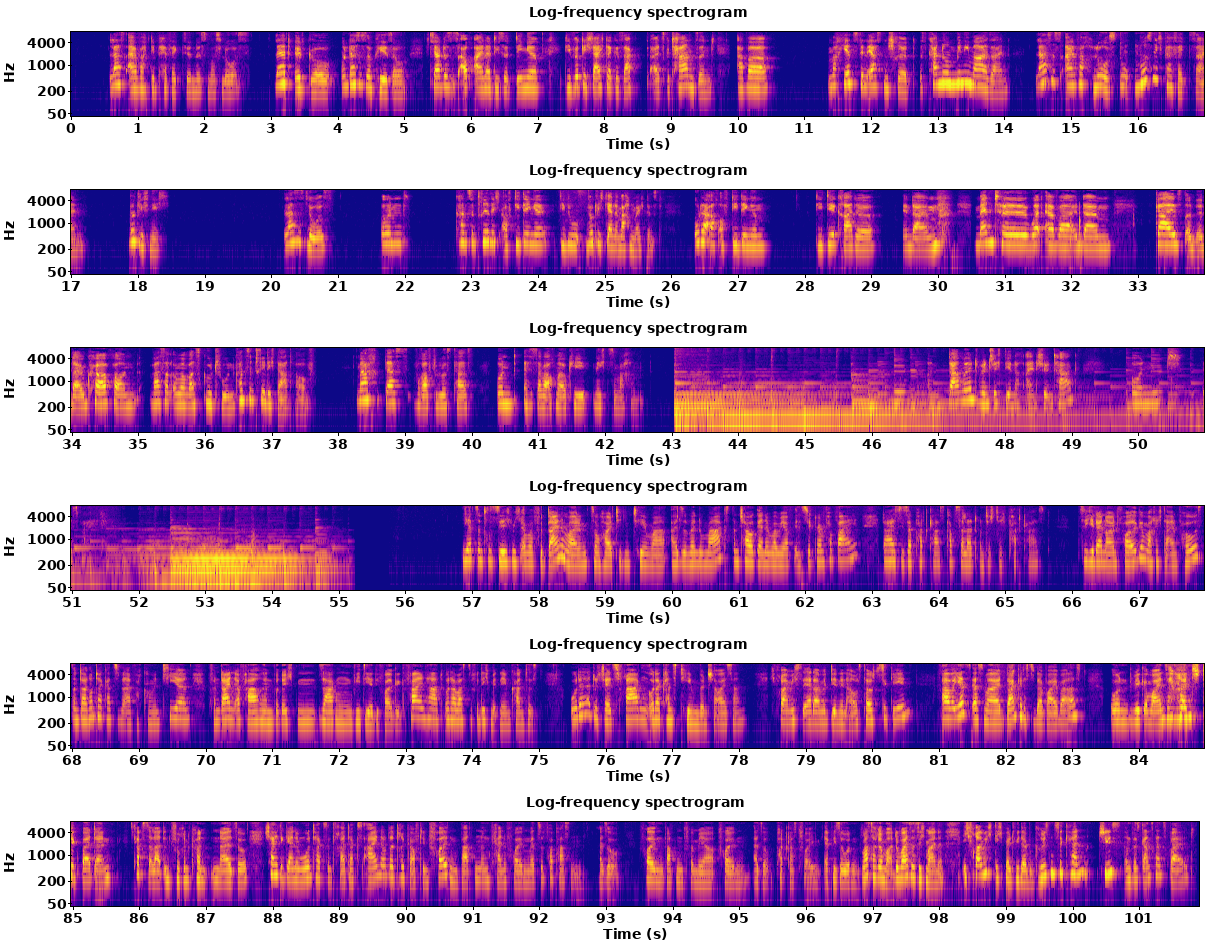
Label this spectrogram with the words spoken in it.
lass einfach den Perfektionismus los. Let it go. Und das ist okay so. Ich glaube, das ist auch einer dieser Dinge, die wirklich leichter gesagt als getan sind. Aber mach jetzt den ersten Schritt. Es kann nur minimal sein. Lass es einfach los. Du musst nicht perfekt sein. Wirklich nicht. Lass es los. Und konzentriere dich auf die Dinge, die du wirklich gerne machen möchtest. Oder auch auf die Dinge, die dir gerade in deinem Mental, whatever, in deinem Geist und in deinem Körper und was auch immer was gut tun. Konzentriere dich darauf. Mach das, worauf du Lust hast. Und es ist aber auch mal okay, nichts zu machen. Damit wünsche ich dir noch einen schönen Tag und bis bald. Jetzt interessiere ich mich aber für deine Meinung zum heutigen Thema. Also wenn du magst, dann schau gerne bei mir auf Instagram vorbei. Da heißt dieser Podcast Kapsalat-Podcast. Zu jeder neuen Folge mache ich da einen Post und darunter kannst du dann einfach kommentieren, von deinen Erfahrungen berichten, sagen, wie dir die Folge gefallen hat oder was du für dich mitnehmen konntest. Oder du stellst Fragen oder kannst Themenwünsche äußern. Ich freue mich sehr, da mit dir in den Austausch zu gehen. Aber jetzt erstmal danke, dass du dabei warst und wir gemeinsam ein Stück weit dein Kapsalat entführen konnten. Also schalte gerne montags und freitags ein oder drücke auf den Folgen-Button, um keine Folgen mehr zu verpassen. Also Folgen-Button für mehr Folgen, also Podcast-Folgen, Episoden, was auch immer. Du weißt, was ich meine. Ich freue mich, dich bald wieder begrüßen zu können. Tschüss und bis ganz, ganz bald.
